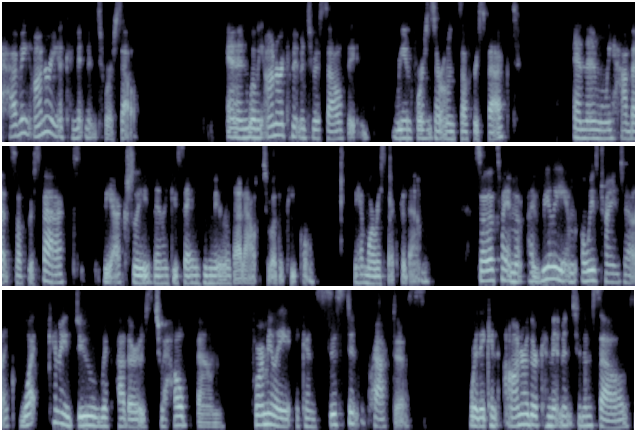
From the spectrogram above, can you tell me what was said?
having honoring a commitment to ourselves. And when we honor a commitment to ourselves, it reinforces our own self respect. And then when we have that self respect, we actually, then, like you say, we mirror that out to other people. We have more respect for them. So that's why I'm, I really am always trying to like, what can I do with others to help them formulate a consistent practice where they can honor their commitment to themselves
